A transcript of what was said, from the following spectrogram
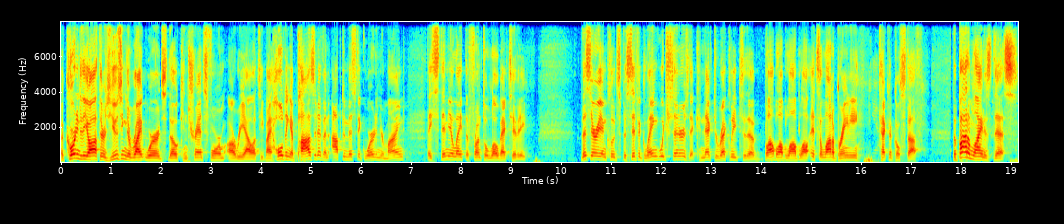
According to the authors, using the right words, though, can transform our reality. By holding a positive and optimistic word in your mind, they stimulate the frontal lobe activity. This area includes specific language centers that connect directly to the blah, blah, blah, blah. It's a lot of brainy, technical stuff. The bottom line is this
